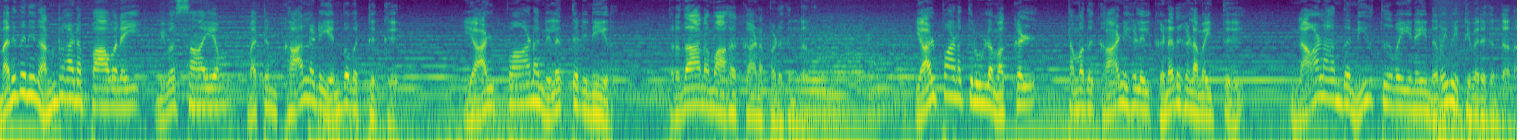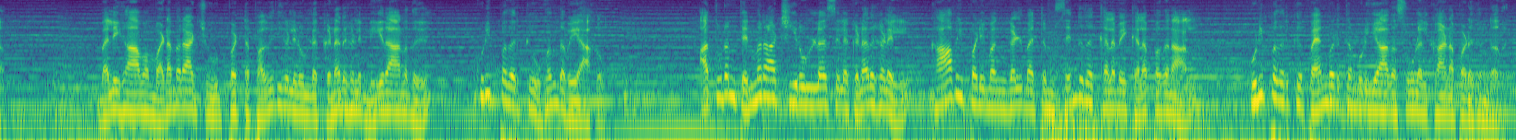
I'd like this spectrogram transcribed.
மனிதனின் அன்றாட பாவனை விவசாயம் மற்றும் கால்நடை என்பவற்றுக்கு யாழ்ப்பாண நிலத்தடி நீர் பிரதானமாக காணப்படுகின்றது. யாழ்ப்பாணத்தில் உள்ள மக்கள் தமது காணிகளில் கிணறுகள் அமைத்து நாளாந்த நீர் தேவையினை நிறைவேற்றி வருகின்றனர். வலிகாமம் வடமராட்சி உட்பட்ட பகுதிகளில் உள்ள கிணறுகளின் நீரானது குடிப்பதற்கு உகந்தவையாகும். அத்துடன் தென்மராட்சியில் உள்ள சில கிணறுகளில் காவி படிமங்கள் மற்றும் செந்நிற கலவை கலப்பதனால் குடிப்பதற்கு பயன்படுத்த முடியாத சூழல் காணப்படுகின்றது.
